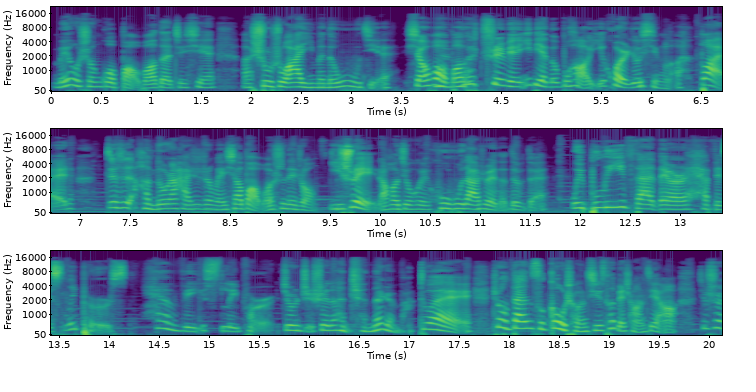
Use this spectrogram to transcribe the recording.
没有生过宝宝的这些啊叔叔阿姨们的误解，小宝宝的睡眠一点都不好，一会儿就醒了。But 就是很多人还是认为小宝宝是那种一睡然后就会呼呼大睡的，对不对？We believe that they are heavy sleepers. Heavy sleeper 就是指睡得很沉的人吧？对，这种单词构成其实特别常见啊，就是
